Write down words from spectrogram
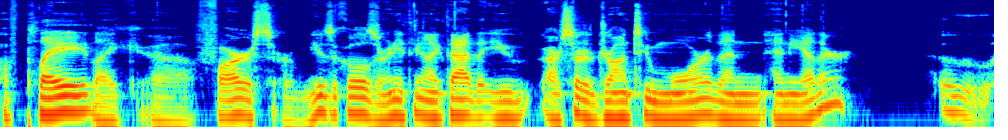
of play, like uh, farce or musicals or anything like that, that you are sort of drawn to more than any other? Ooh,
